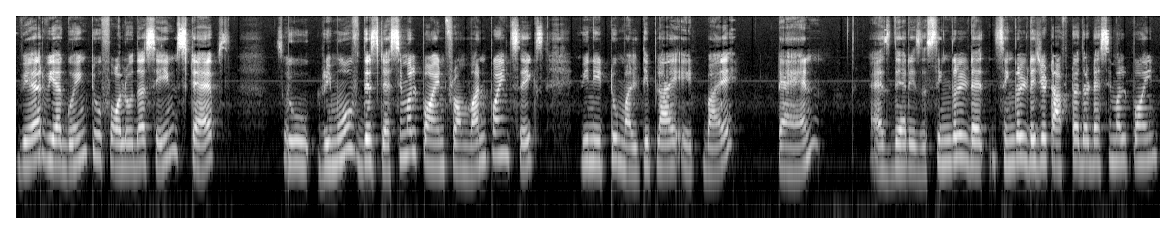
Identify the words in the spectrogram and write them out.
where we are going to follow the same steps. So to remove this decimal point from 1.6 we need to multiply it by 10 as there is a single single digit after the decimal point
